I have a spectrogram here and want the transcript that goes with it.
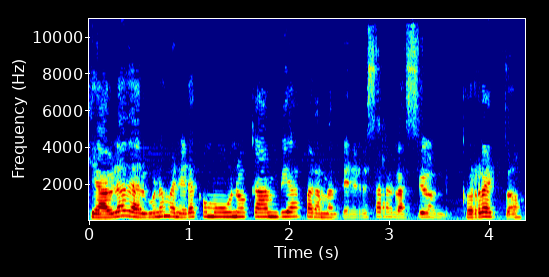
que habla de alguna manera cómo uno cambia para mantener esa relación, ¿correcto?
